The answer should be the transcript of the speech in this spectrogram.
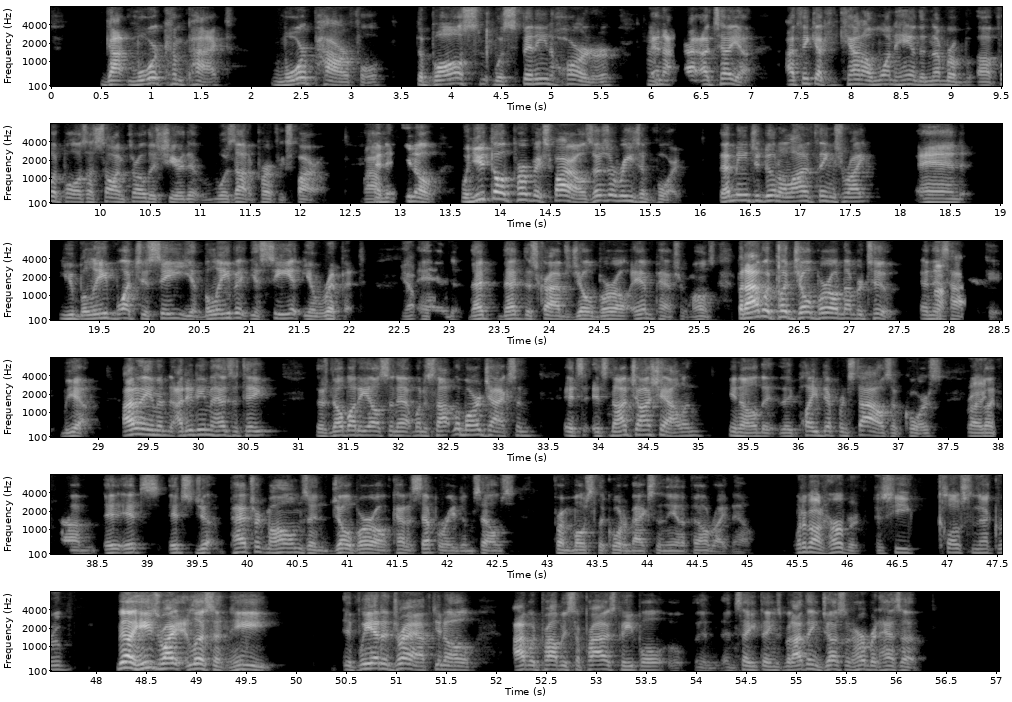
got more compact, more powerful. The ball was spinning harder. Hmm. And I, I, I tell you, I think I could count on one hand the number of uh, footballs I saw him throw this year that was not a perfect spiral. Wow. And you know, when you throw perfect spirals, there's a reason for it. That means you're doing a lot of things right, and you believe what you see. You believe it, you see it, you rip it. Yep. And that that describes Joe Burrow and Patrick Mahomes. But I would put Joe Burrow number two in this hierarchy. Yeah, I don't even. I didn't even hesitate. There's nobody else in that one. It's not Lamar Jackson. It's it's not Josh Allen. You know, they, they play different styles, of course. right. but- Um, it, it's it's Patrick Mahomes and Joe Burrow kind of separated themselves from most of the quarterbacks in the NFL right now. what about Herbert? Is he close in that group? Yeah, he's right. Listen, he if we had a draft, you know, I would probably surprise people and, and say things, but I think Justin Herbert has a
